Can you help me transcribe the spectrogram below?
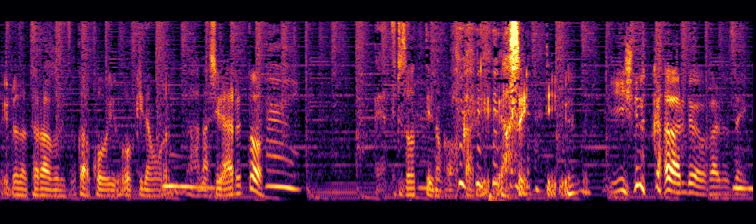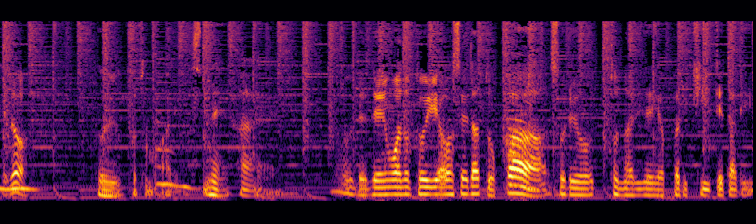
いろんなトラブルとか、こういう大きなものの話があると、はい。やってるぞっていうのが分かりやすいっていう。いいのか悪いのか分かりませんけど、そういうこともありますね。はい。なので、電話の問い合わせだとか、それを隣でやっぱり聞いてたり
